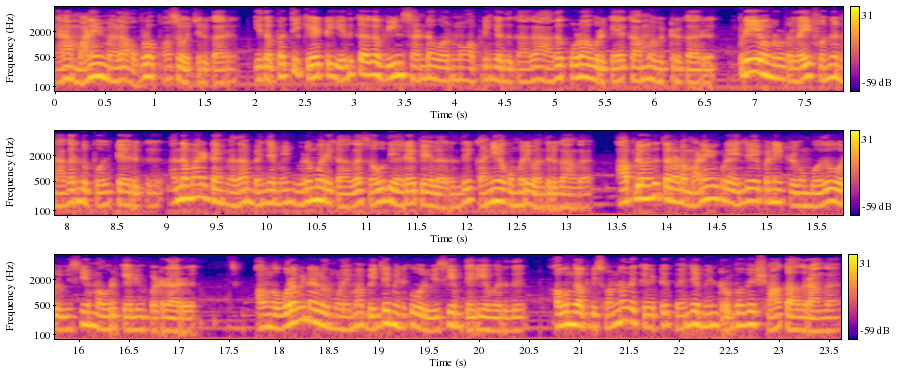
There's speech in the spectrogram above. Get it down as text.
ஏன்னா மனைவி மேலே அவ்வளோ பாசம் வச்சுருக்காரு. இதை பற்றி கேட்டு எதுக்காக வீண் சண்டை வரணும் அப்படிங்கிறதுக்காக அதை கூட அவர் கேட்காம விட்டுருக்காரு. இப்படியே இவங்களோட லைஃப் வந்து நகர்ந்து போயிட்டே இருக்கு. அந்த மாதிரி டைம்ல தான் பெஞ்சமின் விடுமுறைக்காக சவுதி அரேபியால இருந்து கன்னியாகுமரி வந்திருக்காங்க. அப்படி வந்து தன்னோட மனைவி கூட என்ஜாய் பண்ணிட்டு இருக்கும்போது ஒரு விஷயம் அவர் கேள்விப்படுறாரு. அவங்க உறவினர்கள் மூலயமா பெஞ்சமினுக்கு ஒரு விஷயம் தெரிய வருது. அவங்க அப்படி சொன்னதை கேட்டு பெஞ்சமின் ரொம்பவே ஷாக் ஆகுறாங்க.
